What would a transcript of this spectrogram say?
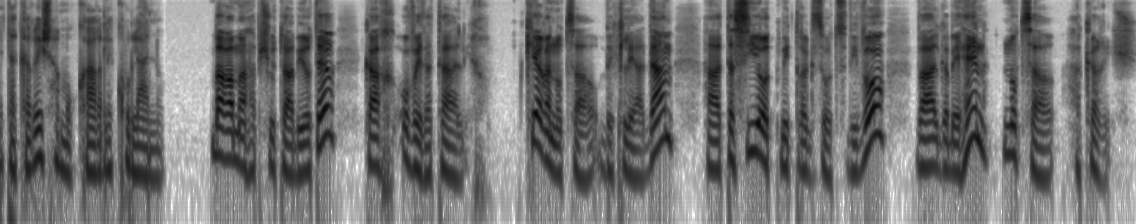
את הכריש המוכר לכולנו. ברמה הפשוטה ביותר, כך עובד התהליך. קרע נוצר בכלי הדם, התסיות מתרכזות סביבו, ועל גביהן נוצר הכריש.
